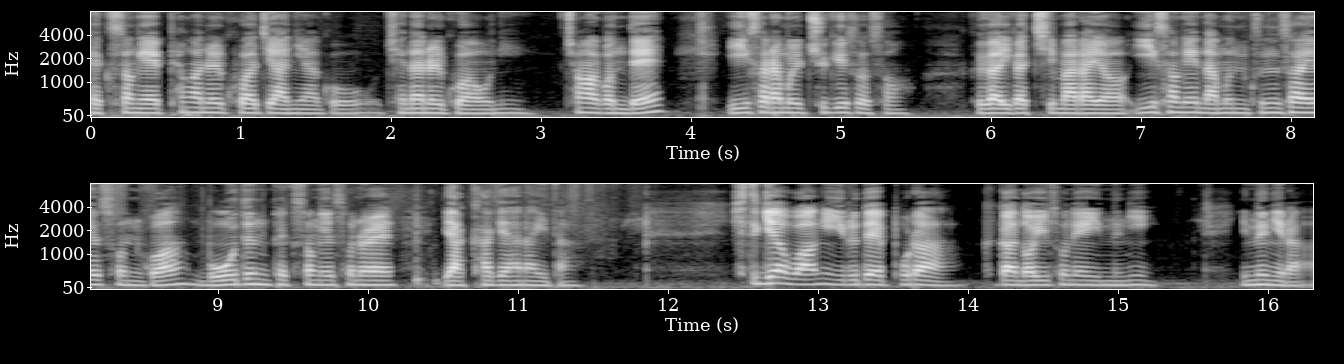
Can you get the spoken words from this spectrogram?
백성의 평안을 구하지 아니하고 재난을 구하오니 청하건대 이 사람을 죽이소서 그가 이같이 말하여 이 성에 남은 군사의 손과 모든 백성의 손을 약하게 하나이다. 시드기야 왕이 이르되 보라 그가 너희 손에 있느니 있느니라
